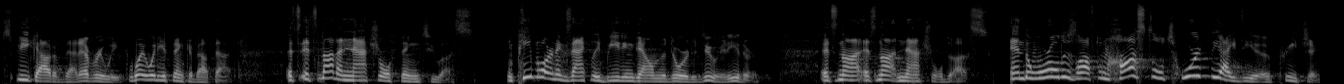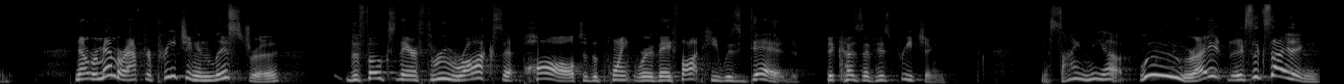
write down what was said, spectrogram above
speak out of that every week. What, what do you think about that? It's, it's not a natural thing to us. And people aren't exactly beating down the door to do it either. It's not, it's not natural to us. And the world is often hostile toward the idea of preaching. Now, remember, after preaching in Lystra, the folks there threw rocks at Paul to the point where they thought he was dead because of his preaching. You sign me up. Woo, right? It's exciting.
